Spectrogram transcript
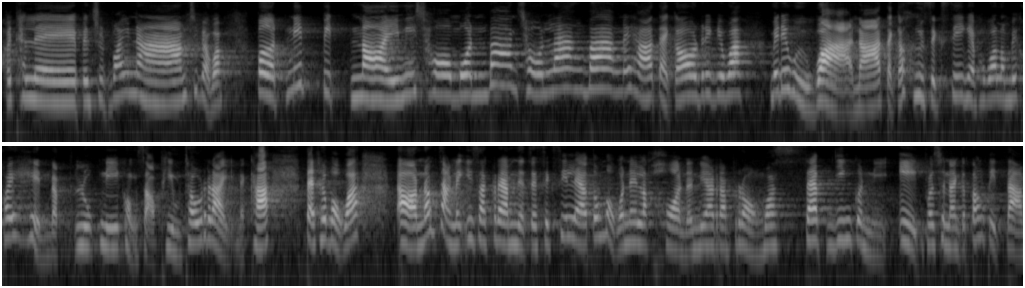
ไปทะเล เป็นชุดว่ายน้ำที่แบบว่าเปิดนิดปิดหน่อย มีโชว์บนบ้าง โชว์ล่างบ้างนะคะ แต่ก็เรียกได้ว่าไม่ได้หวือหวานะ แต่ก็คือเซ็กซี่ไง เพราะว่าเราไม่ค่อยเห็นแบบลุคนี้ของสาวพิมพ์เท่าไหร่นะคะ แต่เธอบอกว่าอนอกจากในอินสตาแกรมเนี่ยจะเซ็กซี่แล้ว ต้องบอกว่าในละครนั้นเนี่ยรับรองว่าแซ่บยิ่งกว่านี้อีก เพราะฉะนั้นก็ต้องติดตาม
